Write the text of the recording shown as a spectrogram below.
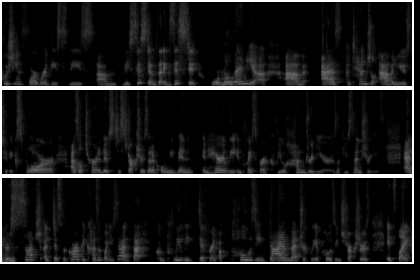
pushing forward these these um, these systems that existed for millennia um, as potential avenues to explore as alternatives to structures that have only been inherently in place for a few hundred years, a few centuries. And mm-hmm. there's such a disregard because of what you said that completely different, opposing, diametrically opposing structures. It's like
